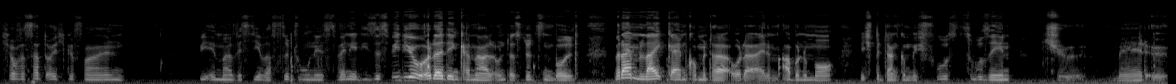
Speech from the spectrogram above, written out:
Ich hoffe, es hat euch gefallen. Wie immer wisst ihr, was zu tun ist, wenn ihr dieses Video oder den Kanal unterstützen wollt. Mit einem Like, einem Kommentar oder einem Abonnement. Ich bedanke mich fürs Zusehen. Tschö, mit Ö.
